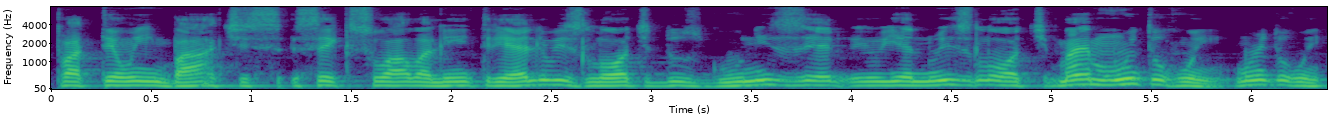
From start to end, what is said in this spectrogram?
pra ter um embate se- sexual ali entre ela e o slot dos Goonies, é, eu ia no slot. Mas é muito ruim, muito ruim.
